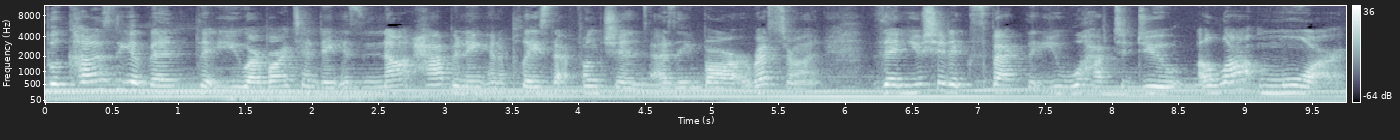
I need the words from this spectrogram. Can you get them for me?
because the event that you are bartending is not happening in a place that functions as a bar or restaurant, then you should expect that you will have to do a lot more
